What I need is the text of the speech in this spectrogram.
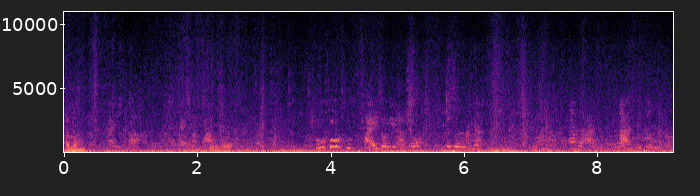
ขนมหลานที่ตรงนั้นว่านหลานเนาะ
